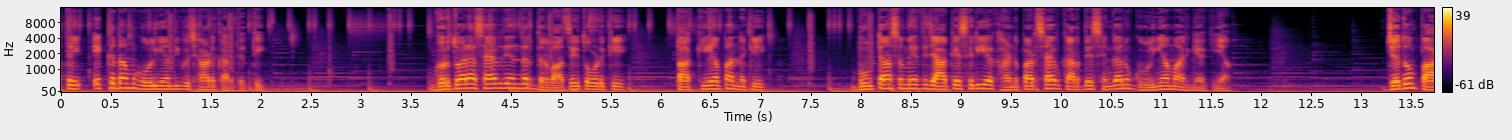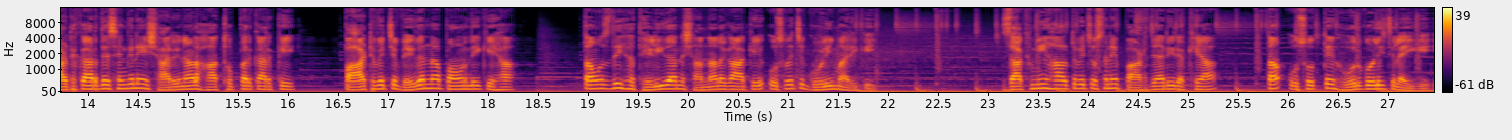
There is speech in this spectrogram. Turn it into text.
ਅਤੇ ਇੱਕਦਮ ਗੋਲੀਆਂ ਦੀ ਵਿਛਾੜ ਕਰ ਦਿੱਤੀ। ਗੁਰਦੁਆਰਾ ਸਾਹਿਬ ਦੇ ਅੰਦਰ ਦਰਵਾਜ਼ੇ ਤੋੜ ਕੇ ਤਾਕੀਆਂ ਭੰਨ ਕੇ ਬੂਟਾਂ ਸਮੇਤ ਜਾ ਕੇ ਸ੍ਰੀ ਅਖੰਡ ਪਾਠ ਸਾਹਿਬ ਕਰਦੇ ਸਿੰਘਾਂ ਨੂੰ ਗੋਲੀਆਂ ਮਾਰੀਆਂ ਗਈਆਂ। ਜਦੋਂ ਪਾਠ ਕਰਦੇ ਸਿੰਘ ਨੇ ਇਸ਼ਾਰੇ ਨਾਲ ਹੱਥ ਉੱਪਰ ਕਰਕੇ ਪਾਠ ਵਿੱਚ ਵਿਗਨ ਨਾ ਪਾਉਣ ਲਈ ਕਿਹਾ, ਤਾਂ ਉਸ ਦੀ ਹਥੇਲੀ ਦਾ ਨਿਸ਼ਾਨਾ ਲਗਾ ਕੇ ਉਸ ਵਿੱਚ ਗੋਲੀ ਮਾਰੀ ਗਈ। ਜ਼ਖਮੀ ਹਾਲਤ ਵਿੱਚ ਉਸਨੇ ਪਾਠ ਜਾਰੀ ਰੱਖਿਆ, ਤਾਂ ਉਸ ਉੱਤੇ ਹੋਰ ਗੋਲੀ ਚਲਾਈ ਗਈ,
